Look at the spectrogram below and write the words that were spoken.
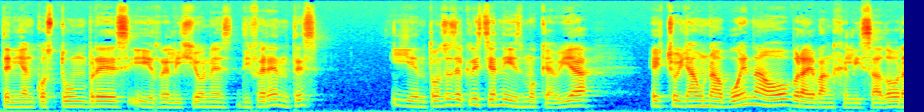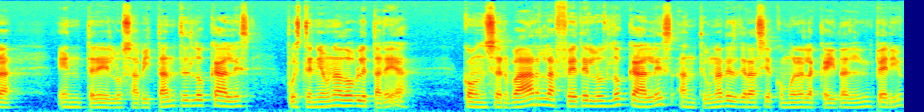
tenían costumbres y religiones diferentes, y entonces el cristianismo que había hecho ya una buena obra evangelizadora entre los habitantes locales, pues tenía una doble tarea conservar la fe de los locales ante una desgracia como era la caída del imperio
